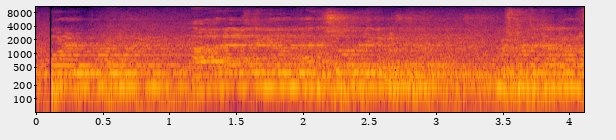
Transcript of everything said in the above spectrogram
ഇപ്പോൾ ആദരാഞ്ജലികളും അനുശോചനങ്ങളും പുഷ്പചക്രങ്ങളും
